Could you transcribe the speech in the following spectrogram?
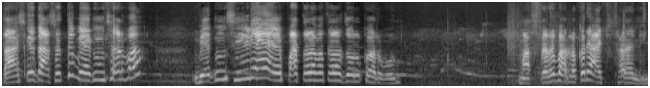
তা আজকে গাছের তো বেগুন ছাড়বো। বেগুন ছিঁড়ে পাতলা পাতলা জল করব। মাছটারে ভালো করে আইস ছাড়া নেই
